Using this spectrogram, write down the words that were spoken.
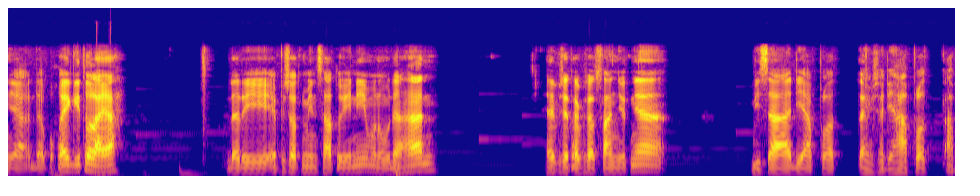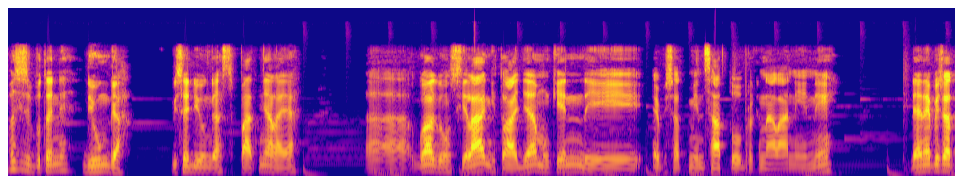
Ya udah pokoknya gitulah ya dari episode min satu ini mudah-mudahan episode-episode selanjutnya bisa diupload eh bisa diupload apa sih sebutannya? Diunggah. Bisa diunggah sepatnya lah ya. Uh, eh, gue Agung Sila gitu aja mungkin di episode min satu perkenalan ini. Dan episode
